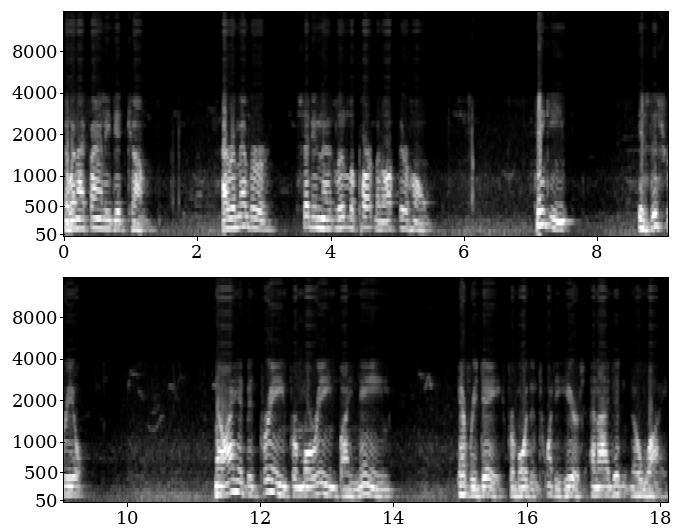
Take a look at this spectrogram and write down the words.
And when I finally did come, I remember sitting in a little apartment off their home, thinking, is this real? Now, I had been praying for Maureen by name every day for more than 20 years, and I didn't know why.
